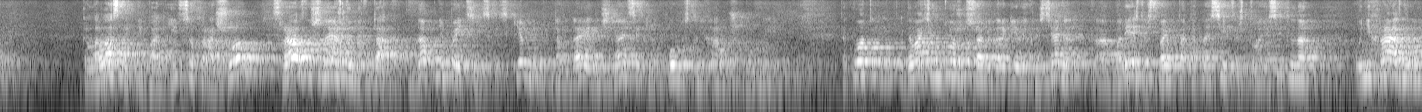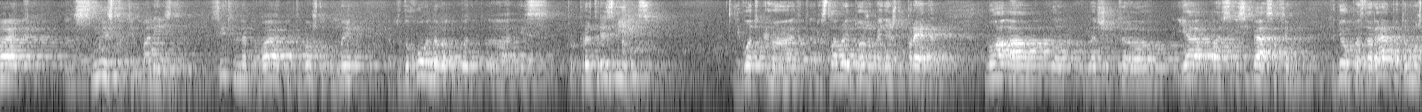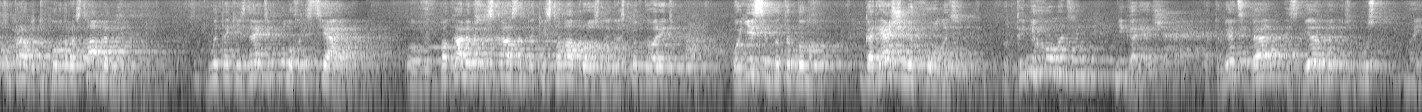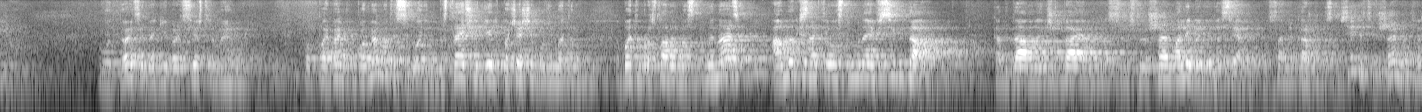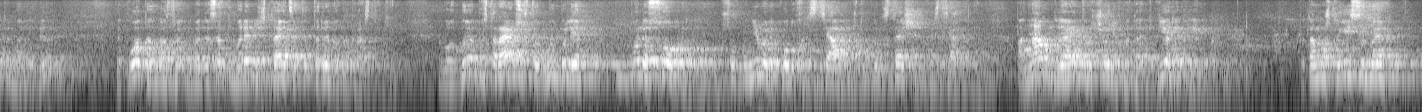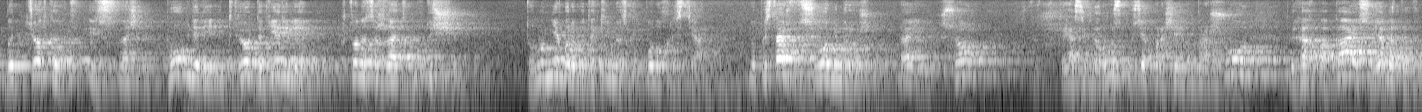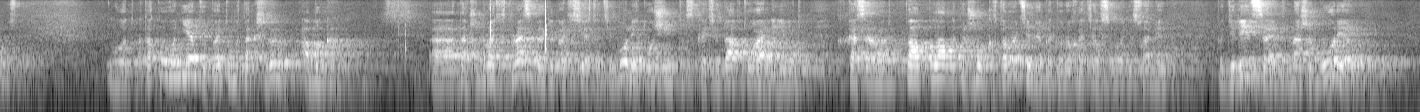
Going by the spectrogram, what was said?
голова, сказать, не болит, все хорошо, сразу начинаешь думать, так, куда мне пойти, сказать, с кем-нибудь там, да, и начинаются всякие помыслы нехорошие, дурные. Так вот, давайте мы тоже с вами, дорогие христиане, к болезням своим так относиться, что действительно у них разные бывают смыслы этих болезней. Действительно бывают для того, чтобы мы духовно э, протрезвились. И вот э, расслабление тоже, конечно, про это. Ну а, значит, я вас и себя с этим днем поздравляю, потому что, правда, духовно расслаблены. Мы такие, знаете, полухристиане. В Апокалипсисе сказаны такие слова грозные. Господь говорит, о, если бы ты был горячий или холоден, но ты не холоден, не горячий. Поэтому я тебя извергну из уст моих. Вот, давайте, дорогие братья и сестры, мы это сегодня. В настоящей неделе почаще будем этом, об этом расслабленно вспоминать. А мы, кстати, его вспоминаем всегда, когда мы читаем, совершаем молебен Бедосвят. Мы сами каждое воскресенье совершаем это молебен. Так вот, в Бедосвятом молебне читается этот отрывок как раз таки. Вот. Ну и постараемся, чтобы мы были более собраны, чтобы мы не были полухристианами, чтобы были настоящими христианами. А нам для этого чего не хватает? Веры крепко. Потому что если мы бы четко значит, помнили и твердо верили, что нас ожидает в будущем, то мы не были бы такими, так сказать, полухристианами. Ну, представь, что сегодня умрешь, да, и все, я всегда русский, у всех прощения прошу, в грехах покаюсь, я готов, Господи. Вот. А такого нет, и поэтому мы так живем абы как. А, так что давайте справиться, дорогие братья и сестры, тем более это очень, так сказать, всегда актуально. И вот как раз я вот плавно пришел ко второй теме, которую хотел сегодня с вами поделиться, это наше горе.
